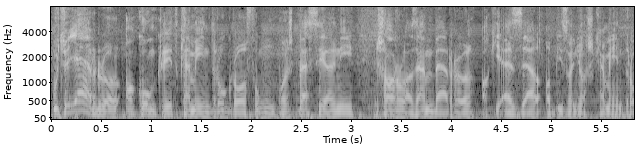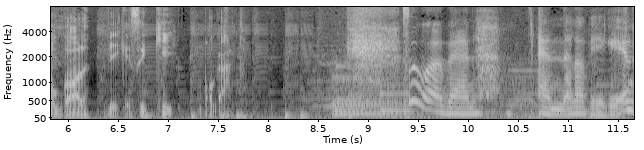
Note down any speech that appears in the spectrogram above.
Úgyhogy erről a konkrét kemény drogról fogunk most beszélni, és arról az emberről, aki ezzel a bizonyos kemény droggal végezi ki magát. Szóval Ben, ennel a végén.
